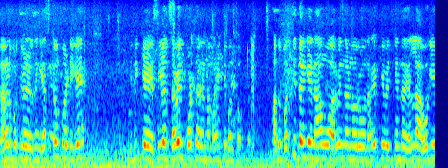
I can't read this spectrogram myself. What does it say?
ನಾರಾಯಣಮೂರ್ತಿಗಳು ಹೇಳಿದಂಗೆ ಎಸ್ ಕಂಫರ್ಟಿಗೆ ಇದಕ್ಕೆ ಸಿ ಎಲ್ ಸೆವೆನ್ ಕೊಡ್ತಾರೆ ಅನ್ನೋ ಮಾಹಿತಿ ಬಂತು. ಅದು ಬರ್ತಿದ್ದಂಗೆ ನಾವು ಅರವಿಂದ ಅಣ್ಣವರು ನಾಗರಿಕ ವೇದಿಕೆಯಿಂದ ಎಲ್ಲ ಹೋಗಿ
